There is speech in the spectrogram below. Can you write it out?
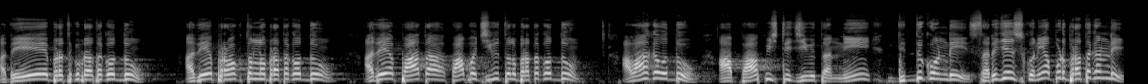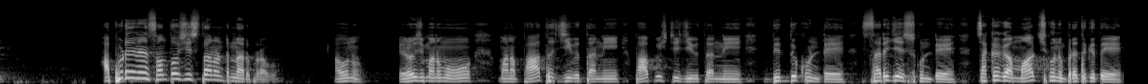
అదే బ్రతుకు బ్రతకొద్దు. అదే ప్రవక్తంలో బ్రతకొద్దు. అదే పాత పాప జీవితంలో బ్రతకొద్దు. అలాగ వద్దు. ఆ పాపిష్టి జీవితాన్ని దిద్దుకోండి సరి చేసుకొని అప్పుడు బ్రతకండి. అప్పుడే నేను సంతోషిస్తానంటున్నారు ప్రభు. అవును. ఈరోజు మనము మన పాత జీవితాన్ని పాపిష్టి జీవితాన్ని దిద్దుకుంటే సరి చేసుకుంటే చక్కగా మార్చుకుని బ్రతికితే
